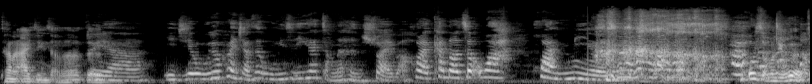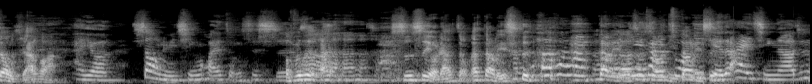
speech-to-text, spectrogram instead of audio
他的爱情小说，对。呀、啊，以前我就幻想这无名氏应该长得很帅吧，后来看到之后，哇！幻灭了，为什么你会有这种想法？哎呦，少女情怀总是诗、哦，不是诗是有两种，那到底是 到底我是说你到底写的爱情啊，就是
